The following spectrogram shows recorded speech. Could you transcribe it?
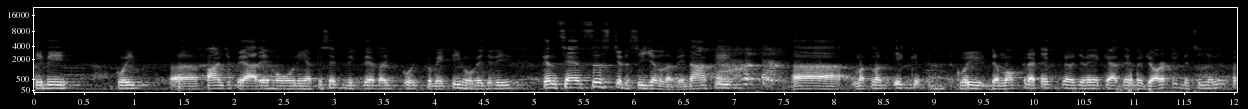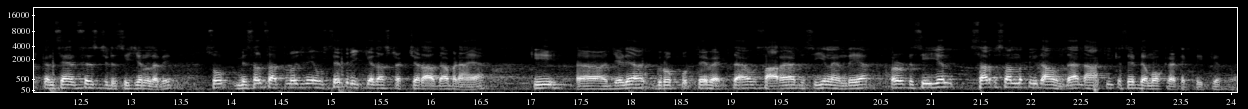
ਕਿ ਵੀ ਕੋਈ ਪੰਜ ਪਿਆਰੇ ਹੋਣ ਜਾਂ ਕਿਸੇ ਤਰੀਕੇ ਦੀ ਕੋਈ ਕਮੇਟੀ ਹੋਵੇ ਜਿਹੜੀ ਕੰਸੈਂਸਸ 'ਚ ਡਿਸੀਜਨ ਲਵੇ, ਨਾ ਕਿ ਮਤਲਬ ਇੱਕ ਕੋਈ ਡੈਮੋਕ੍ਰੈਟਿਕ ਜਿਵੇਂ ਕਹਿੰਦੇ ਮੈਜੋਰਿਟੀ ਡਿਸੀਜਨ ਨਹੀਂ, ਪਰ ਕੰਸੈਂਸਸ 'ਚ ਡਿਸੀਜਨ ਲਵੇ। ਸੋ ਮਿਸਲ ਸਤਲੁਜ ਨੇ ਉਸੇ ਤਰੀਕੇ ਦਾ ਸਟਰਕਚਰ ਆਦਾ ਬਣਾਇਆ ਕਿ ਜਿਹੜਾ ਗਰੁੱਪ ਉੱਤੇ ਬੈਠਦਾ ਉਹ ਸਾਰਾ ਡਿਸੀਜਨ ਲੈਂਦੇ ਆ, ਪਰ ਉਹ ਡਿਸੀਜਨ ਸਰਬਸੰਮਤੀ ਦਾ ਹੁੰਦਾ, ਨਾ ਕਿ ਕਿਸੇ ਡੈਮੋਕ੍ਰੈਟਿਕ ਤਰੀਕੇ ਦਾ।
